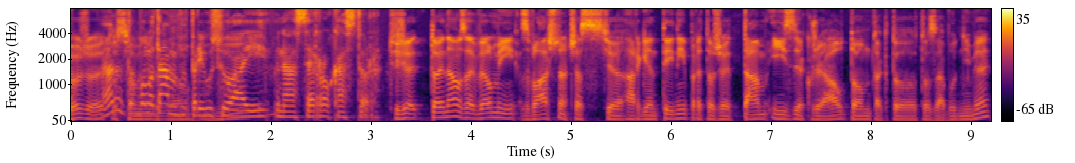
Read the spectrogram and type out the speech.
Čože? Áno, to, to bolo tam v Priusu mm. aj na Cerro Castor. Čiže to je naozaj veľmi zvláštna časť Argentíny Argentíny, pretože tam ísť akože autom, tak to, to zabudnime.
